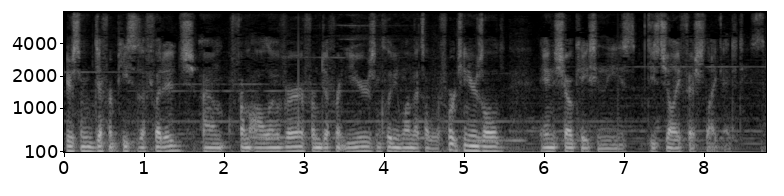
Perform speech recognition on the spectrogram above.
Here's some different pieces of footage um, from all over, from different years, including one that's over 14 years old, and showcasing these, these jellyfish-like entities.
